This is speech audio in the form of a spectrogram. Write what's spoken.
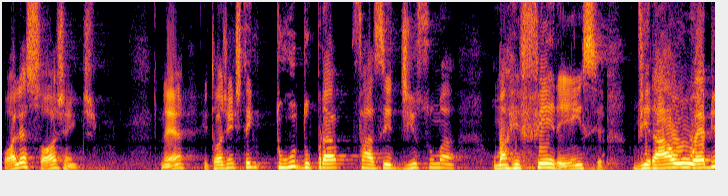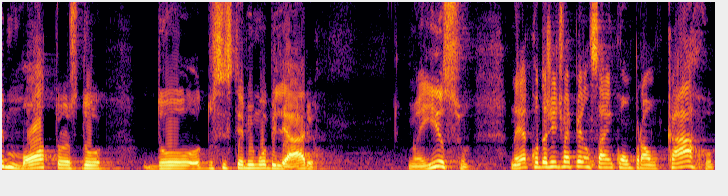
Olha só, gente. Né? Então a gente tem tudo para fazer disso uma, uma referência, virar o Web Motors do, do, do sistema imobiliário. Não é isso? Né? Quando a gente vai pensar em comprar um carro,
